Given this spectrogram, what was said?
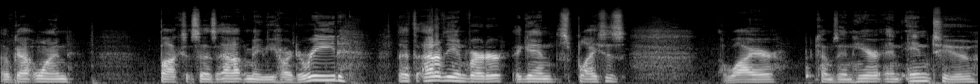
I've got one box that says out, it may be hard to read. That's out of the inverter, again, splices a wire, comes in here and into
